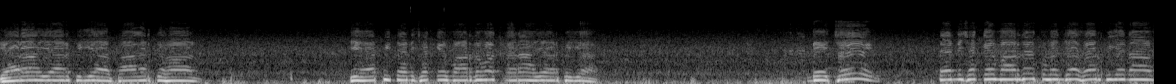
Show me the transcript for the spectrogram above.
11000 ਰੁਪਇਆ ਸਾਗਰ ਚੌਹਾਨ। ਜੇ ਹੈਪੀ ਤਿੰਨ ਛੱਕੇ ਮਾਰ ਦਊਗਾ 11000 ਰੁਪਇਆ ਨੇਛੇ ਤਿੰਨ ਛੱਕੇ ਮਾਰ ਦੋ 5100 ਰੁਪਏ ਨਾਲ।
